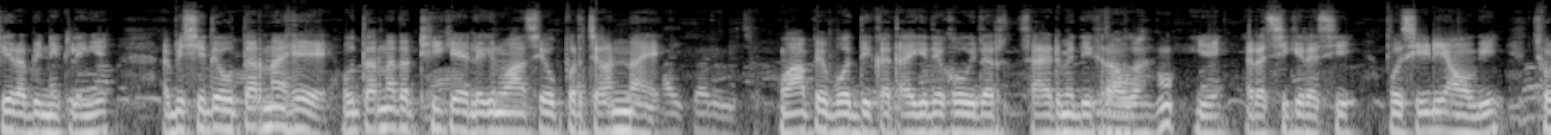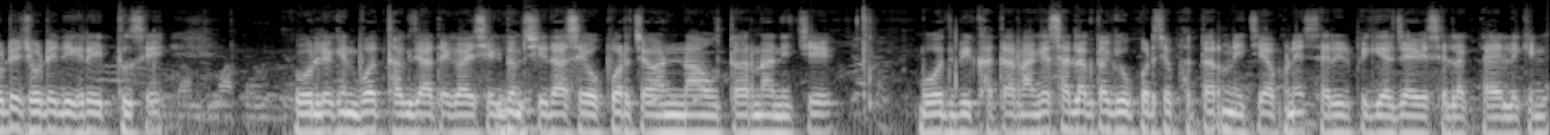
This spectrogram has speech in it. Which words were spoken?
फिर अभी निकलेंगे। अभी सीधे उतरना है, उतरना तो ठीक है, लेकिन वहाँ से ऊपर चढ़ना है। वहाँ पे बहुत दिक्कत आएगी। देखो इधर साइड में दिख रहा होगा, ये रस्सी की रस्सी, वो सीढ़ियाँ होगी। छोटे छोटे दिख रहे इतू से। वो लेकिन बहुत थक जाते गए एकदम सीधा से ऊपर चढ़ना, उतरना, नीचे। बहुत भी खतरनाक, ऐसा लगता है कि ऊपर से पत्थर नीचे अपने शरीर पे गिर जाए, वैसे लगता है, लेकिन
